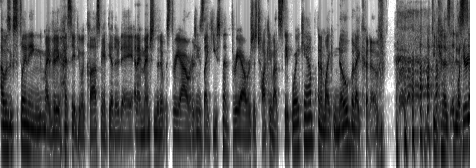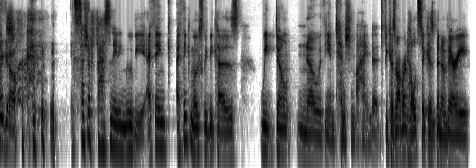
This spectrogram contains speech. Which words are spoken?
I was explaining my video essay to a classmate the other day and I mentioned that it was three hours. And he's like, you spent three hours just talking about Sleepaway Camp. And I'm like, no, but I could have because it is, well, here such, you go. it's such a fascinating movie. I think, I think mostly because we don't know the intention behind it because Robert Hiltzik has been a very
